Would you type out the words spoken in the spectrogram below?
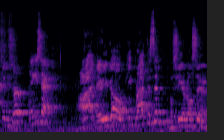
Thank you, sir. Thank you, sir. All right, there you go. Keep practicing. We'll see you real soon.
